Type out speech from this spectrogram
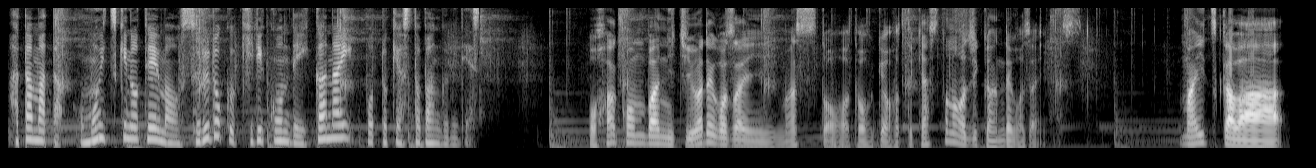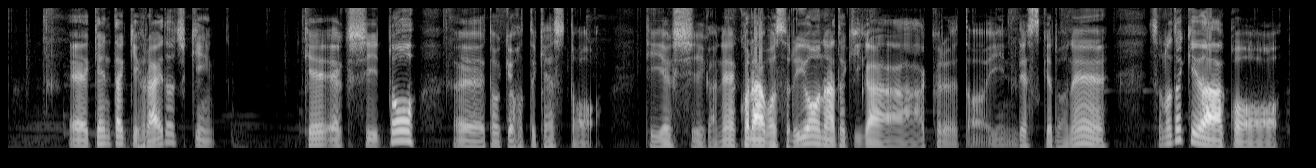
はたまた思いつきのテーマを鋭く切り込んでいかないポッドキャスト番組です。おはこんばんにちはでございますと東京ホットキャストのお時間でございます。まあいつかは、えーケンタッキーフライドチキン KXC と、えー東京ホットキャスト TFC がねコラボするような時が来るといいんですけどね。その時はこう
